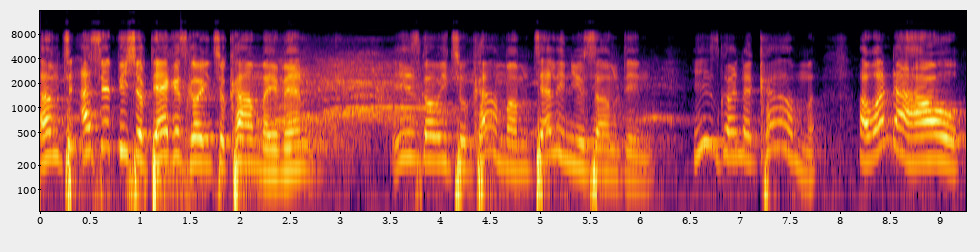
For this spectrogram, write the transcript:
T- I said Bishop Dag is going to come, amen. He's going to come. I'm telling you something. He's going to come. I wonder how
